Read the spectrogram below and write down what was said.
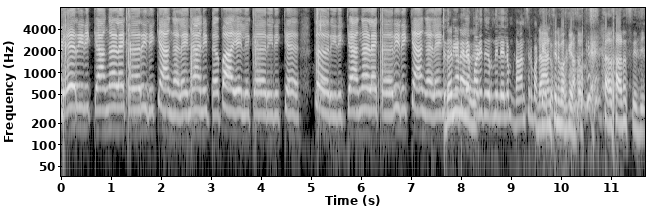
കേറിരിക്കാങ്ങളെ കേറിരിക്കാങ്ങളെ ഞാനിട്ട പായൽ കേറിരിക്ക കേറിരിക്കാങ്ങളെ കേറിരിക്കാങ്ങളെ പണി തീർന്നില്ലെങ്കിലും ഡാൻസിന് പങ്കെടുത്തു. ഡാൻസിന് പങ്കെടുത്തു അതാണ് സ്ഥിതി.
